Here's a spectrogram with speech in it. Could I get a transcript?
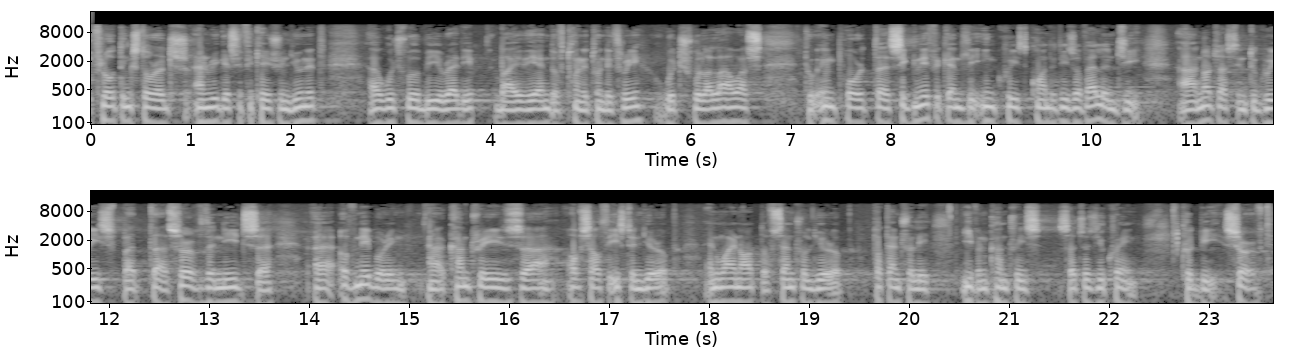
floating storage and regasification unit, uh, which will be ready by the end of 2023, which will allow us to import uh, significantly increased quantities of LNG, uh, not just into Greece, but serve the needs of neighboring countries of southeastern Europe, and why not of Central Europe, potentially even countries such as Ukraine could be served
